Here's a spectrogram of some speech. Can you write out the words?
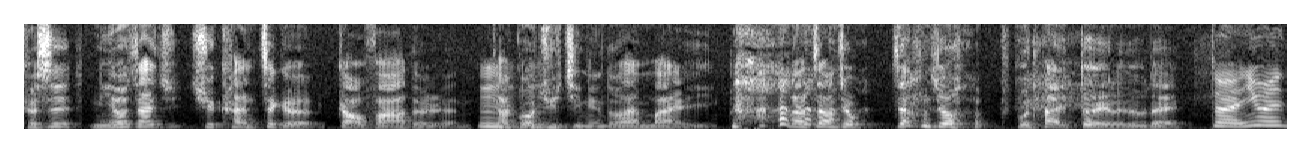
可是你又再去去看这个告发的人，他过去几年都在卖淫，那这样就这样就 不太对了，对不对？对，因为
